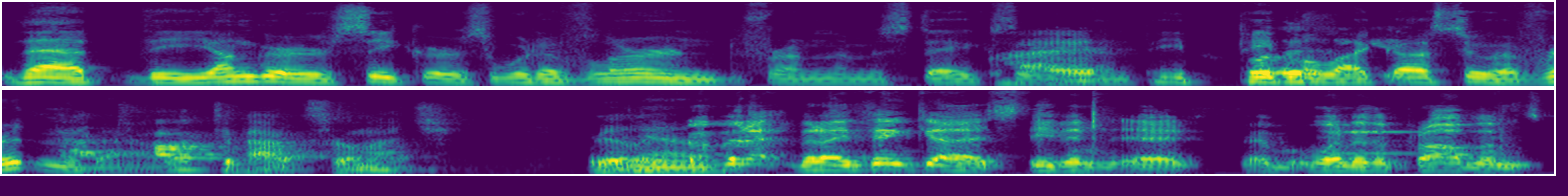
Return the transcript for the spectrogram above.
That the younger seekers would have learned from the mistakes right. and, pe- people well, like us who have written about talked about so much, really. Yeah. But, I, but I think, uh, Stephen, uh, one of the problems,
